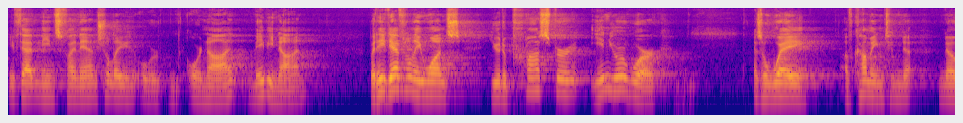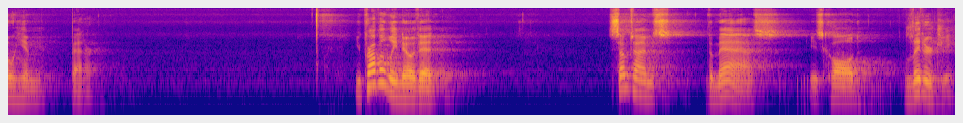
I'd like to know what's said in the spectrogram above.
if that means financially or, or not, maybe not, but He definitely wants you to prosper in your work as a way of coming to know, know Him better. You probably know that sometimes the Mass is called liturgy.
